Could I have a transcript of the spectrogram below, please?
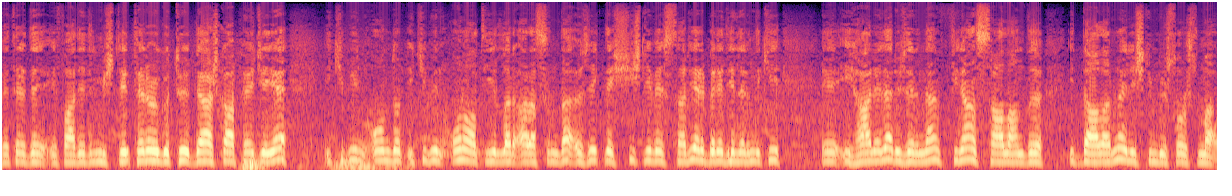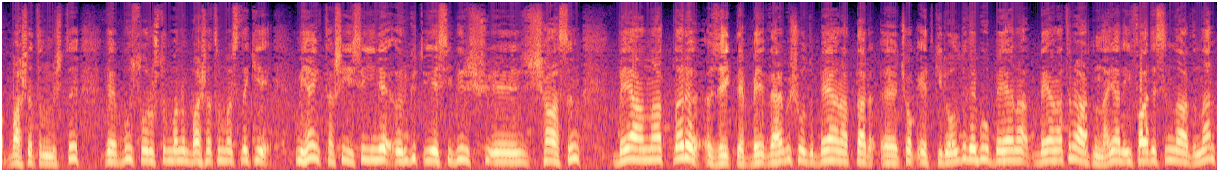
VTR'de ifade edilmişti. Terör örgütü DHKPC'ye 2014-2016 yılları arasında özellikle Şişli ve Sarıyer belediyelerindeki e, ihaleler üzerinden finans sağlandığı iddialarına ilişkin bir soruşturma başlatılmıştı. Ve bu soruşturmanın başlatılmasındaki mihenk taşı ise yine örgüt üyesi bir e, şahsın beyanatları özellikle be- vermiş olduğu beyanatlar e, çok etkili oldu ve bu beyana, beyanatın ardından yani ifadesinin ardından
